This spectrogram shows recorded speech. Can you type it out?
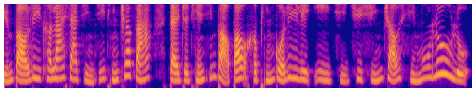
云宝立刻拉下紧急停车阀，带着甜心宝宝和苹果丽丽一起去寻找醒目露露。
